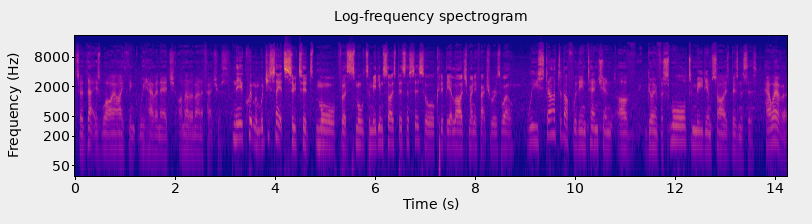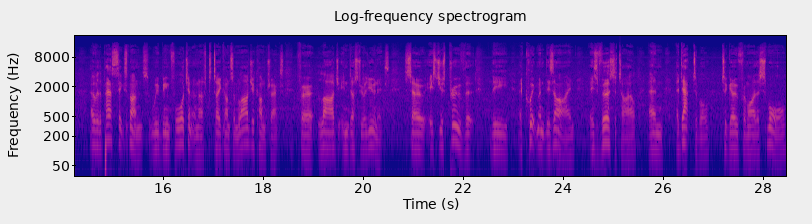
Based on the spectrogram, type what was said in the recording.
So that is why I think we have an edge on other manufacturers. And the equipment, would you say it's suited more for small to medium sized businesses, or could it be a large manufacturer as well? We started off with the intention of going for small to medium sized businesses. However, over the past six months, we've been fortunate enough to take on some larger contracts for large industrial units. So it's just proved that the equipment design is versatile and adaptable to go from either small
